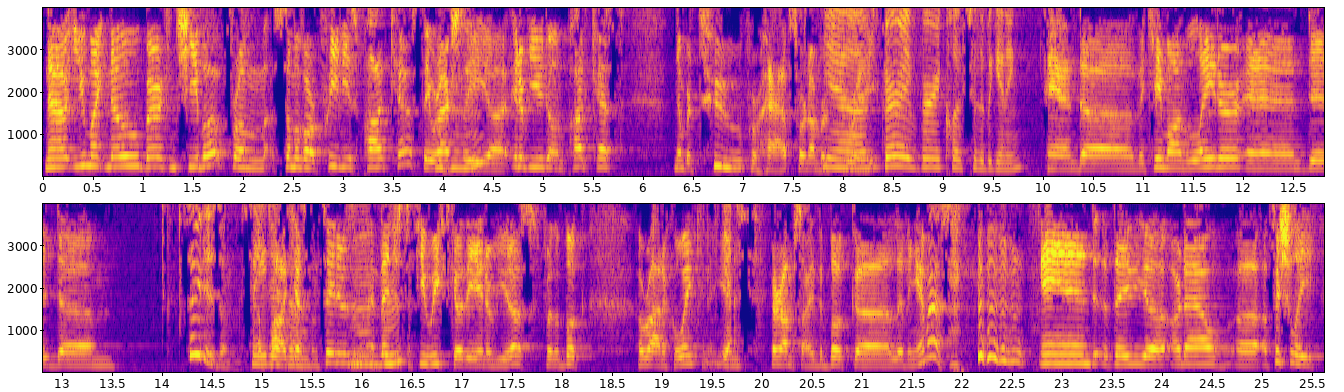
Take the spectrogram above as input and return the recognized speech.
Now, you might know Barrick and Sheba from some of our previous podcasts. They were actually uh, interviewed on podcast number two, perhaps, or number Yeah, three. very, very close to the beginning. And uh, they came on later and did um, Sadism, a podcast on sadism. And then just a few weeks ago, they interviewed us for the book Erotic Awakening. Yes. And, or I'm sorry, the book uh, Living MS. and they uh, are now uh, officially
